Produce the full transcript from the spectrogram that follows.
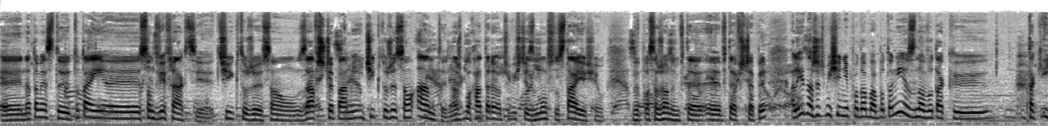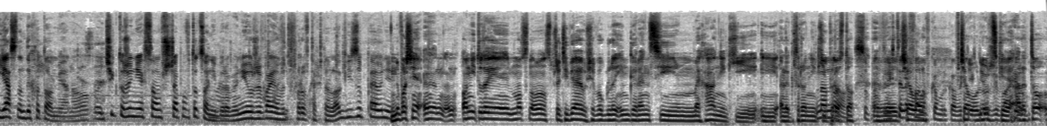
E, Natomiast e, tutaj e, są dwie frakcje. Ci, którzy są za wszczepami i ci, którzy są anty. Nasz bohater oczywiście z musu staje się wyposażonym w te, e, w te wszczepy, ale jedna rzecz mi się nie podoba, bo to nie jest znowu tak, e, tak jasna dychotomia. No. Ci, którzy nie chcą wszczepów, to co niby robią? Nie używają wytworów technologii zupełnie? No właśnie, e, oni tutaj mocno sprzeciwiają się w ogóle ingerencji mechaniki i elektroniki No, no, prosto super. w ciało, telefonów komórkowych w ciało niech nie ludzkie, ale to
